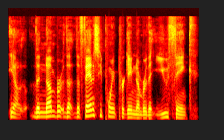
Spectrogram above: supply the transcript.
you know, the number, the, the fantasy point per game number that you think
